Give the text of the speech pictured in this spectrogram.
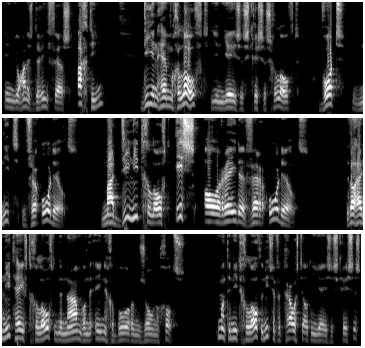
in Johannes 3, vers 18. Die in hem gelooft, die in Jezus Christus gelooft, wordt niet veroordeeld. Maar die niet gelooft, is alrede veroordeeld terwijl hij niet heeft geloofd in de naam van de enige geboren Zoon Gods. Iemand die niet gelooft en niet zijn vertrouwen stelt in Jezus Christus,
